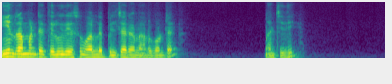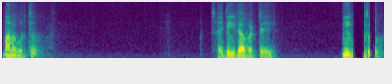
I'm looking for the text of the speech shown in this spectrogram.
ఈయన రమ్మంటే తెలుగుదేశం వాళ్ళే పిలిచారని అనుకుంటే మంచిది. మన గుర్తు. సైకిల్ కాబట్టి మీ గుర్తు.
